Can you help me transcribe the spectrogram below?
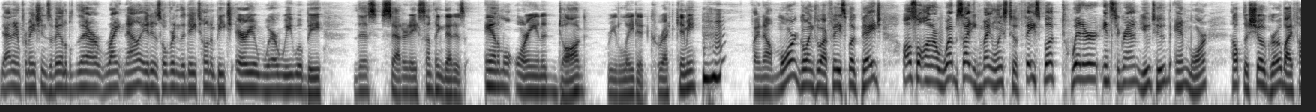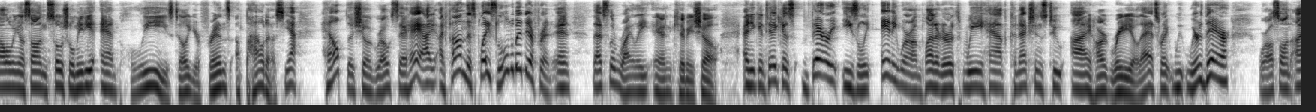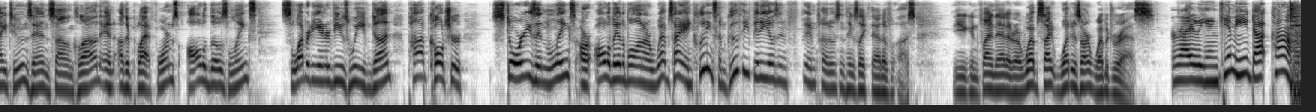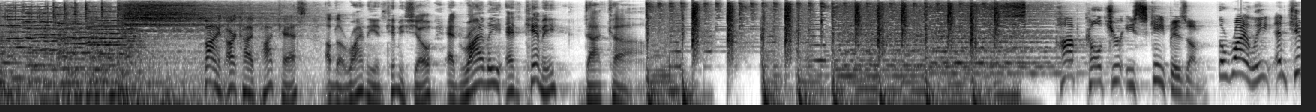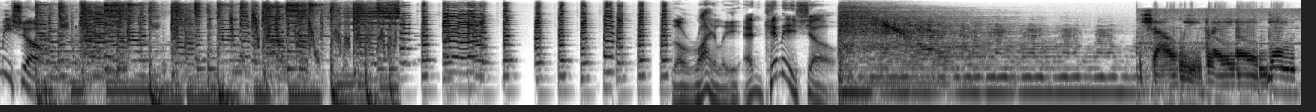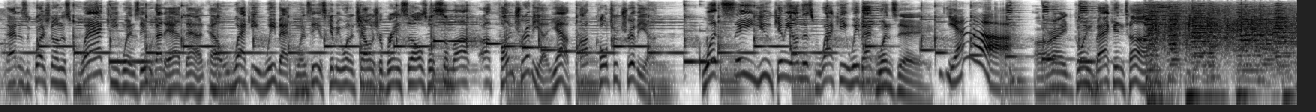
That information is available there right now. It is over in the Daytona Beach area where we will be this Saturday. Something that is animal oriented, dog related. Correct, Kimmy? Mm-hmm. Find out more going to our Facebook page. Also on our website, you can find links to Facebook, Twitter, Instagram, YouTube, and more. Help the show grow by following us on social media and please tell your friends about us. Yeah, help the show grow. Say, hey, I, I found this place a little bit different. And that's the Riley and Kimmy Show. And you can take us very easily anywhere on planet Earth. We have connections to iHeartRadio. That's right, we, we're there. We're also on iTunes and SoundCloud and other platforms. All of those links, celebrity interviews we've done, pop culture stories and links are all available on our website, including some goofy videos and, and photos and things like that of us. You can find that at our website. What is our web address? RileyandKimmy.com. Find archive podcasts of The Riley and Kimmy Show at RileyandKimmy.com. Pop culture escapism. The Riley and Kimmy Show. The Riley and Kimmy Show. Shall we play a game? That is a question on this wacky Wednesday. We got to add that. Uh, wacky way back Wednesday. Is Kimmy want to challenge her brain cells with some uh, uh, fun trivia? Yeah, pop culture trivia. What say you, Kimmy, on this wacky way back Wednesday? Yeah. All right, going back in time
